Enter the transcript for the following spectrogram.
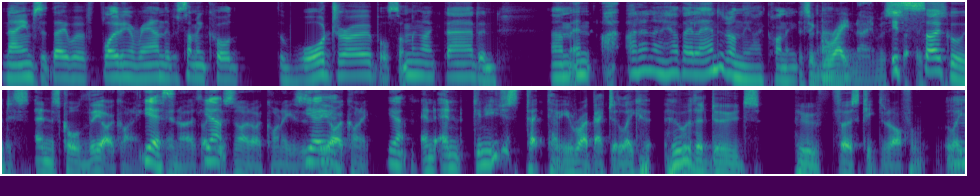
names that they were floating around. There was something called the wardrobe or something like that, and um, and I, I don't know how they landed on the iconic. It's a Um, great name. it's so good. It's, and it's called the iconic. Yes. you know, it's like Yeah. it's not iconic. It's Yeah, the yeah. iconic. yeah. And and can you just take, take me right back to like who- were the dudes who first kicked it off? Like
